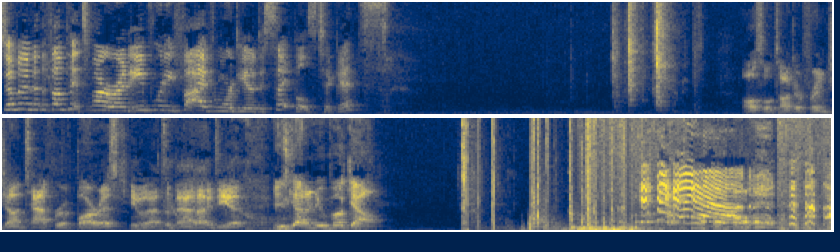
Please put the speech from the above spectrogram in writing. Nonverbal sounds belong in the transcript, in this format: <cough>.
Jumping into the fun pit tomorrow around 8:45 for more Dio Disciples tickets. Also, we'll talk to our friend John Taffer of Bar Rescue. That's a bad idea. He's got a new book out. Yeah! <laughs> <laughs>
